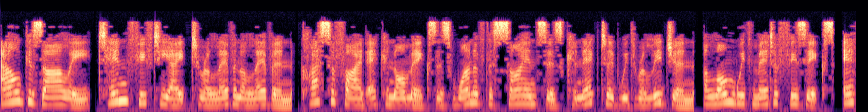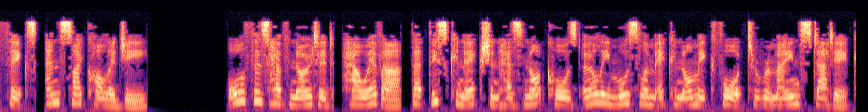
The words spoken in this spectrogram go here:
Al-Ghazali (1058–1111) classified economics as one of the sciences connected with religion, along with metaphysics, ethics, and psychology. Authors have noted, however, that this connection has not caused early Muslim economic thought to remain static.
